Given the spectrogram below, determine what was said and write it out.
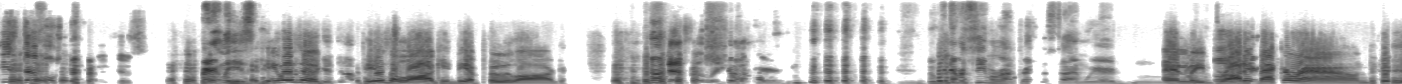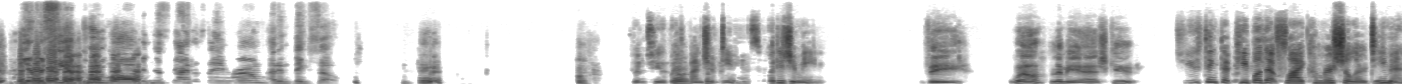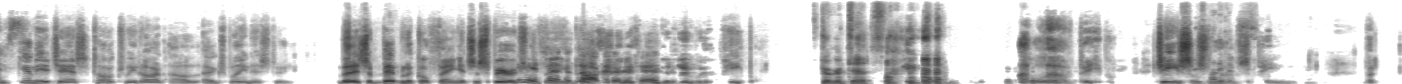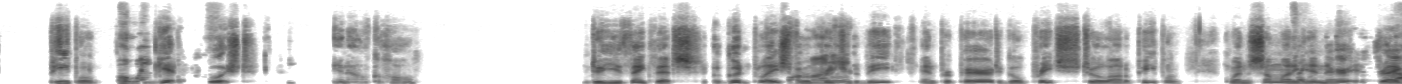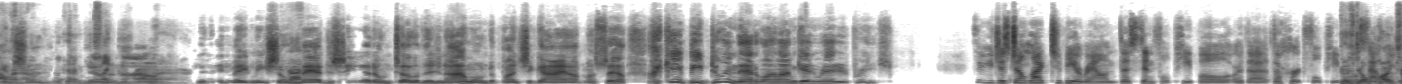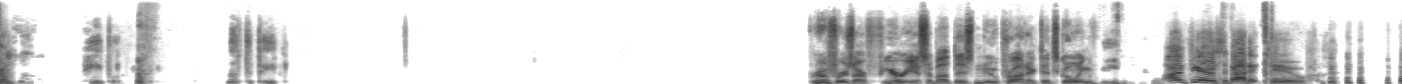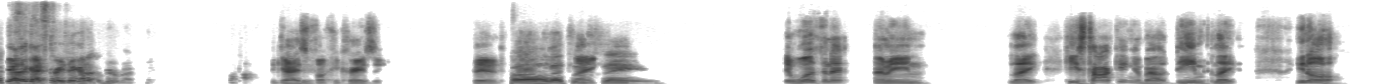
He's devil. species. Apparently, he's. If he was a- good job. If he was a log, he'd be a poo log. Definitely. Shocker. we never see him around Christmas time. Weird. Hmm. And we brought it back around. you ever see a poo log and this guy in the same room? I didn't think so. to a tube with a bunch of demons. What did you mean? The well, let me ask you. Do you think that people that fly commercial are demons? Give me a chance to talk, sweetheart. I'll explain this to you. But it's a biblical thing. It's a spiritual a chance thing. to It talk, doesn't have sugar anything to do with people. Sugar tits. People. I love people. Jesus He's not even loves saying people. People Oh wait. get pushed in alcohol. Do you think that's a good place Or for a money? preacher to be and prepare to go preach to a lot of people when somebody like in there is dragging growling some Look at him. He's down like aisle? It it made me so Not- mad to see that on television. I wanted to punch the guy out myself. I can't be doing that while I'm getting ready to preach. So you just don't like to be around the sinful people or the the hurtful people. Because you'll punch you- him. People, not the people. Roofers are furious about this new product that's going I'm furious about it too. Yeah, that guy's crazy. I gotta. Be right back. The guy's fucking crazy, dude. Oh, that's Like- insane. It wasn't it. I mean, like he's talking about demon, like you know,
